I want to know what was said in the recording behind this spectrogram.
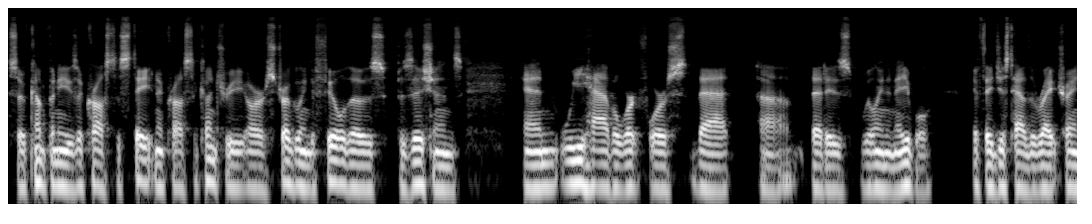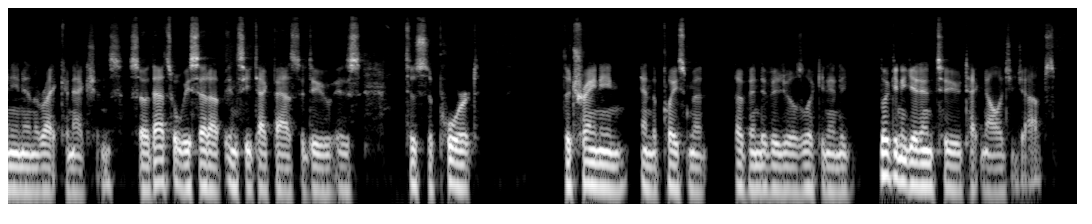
So companies across the state and across the country are struggling to fill those positions and we have a workforce that uh, that is willing and able if they just have the right training and the right connections. So that's what we set up NC Tech Paths to do is to support the training and the placement of individuals looking into looking to get into technology jobs.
